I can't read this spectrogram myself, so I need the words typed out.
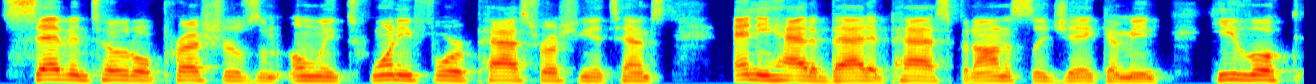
seven total pressures, and only 24 pass rushing attempts. And he had a batted pass. But honestly, Jake, I mean, he looked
